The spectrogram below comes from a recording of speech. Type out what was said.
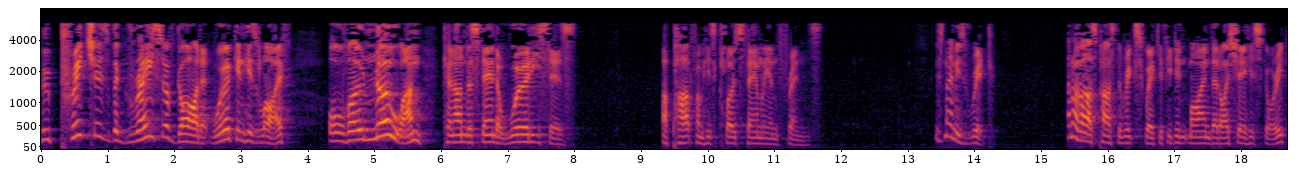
who preaches the grace of God at work in his life, although no one can understand a word he says, apart from his close family and friends. His name is Rick. And I've asked Pastor Rick Sweck if he didn't mind that I share his story,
